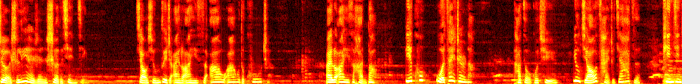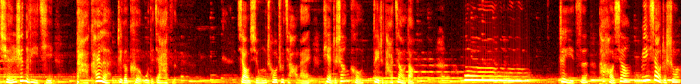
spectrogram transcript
这是猎人设的陷阱。小熊对着艾洛阿伊斯啊呜啊呜地哭着。艾洛阿伊斯喊道：“别哭，我在这儿呢。”他走过去，用脚踩着夹子，拼尽全身的力气打开了这个可恶的夹子。小熊抽出脚来，舔着伤口，对着他叫道：“呜！”这一次，他好像微笑着说：“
